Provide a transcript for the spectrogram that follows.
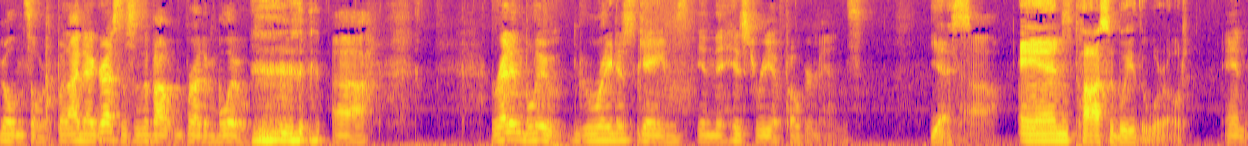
Gold and Silver. But I digress. This is about Red and Blue. uh, Red and Blue, greatest games in the history of Pokermans. yes. Uh, And possibly the world. and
